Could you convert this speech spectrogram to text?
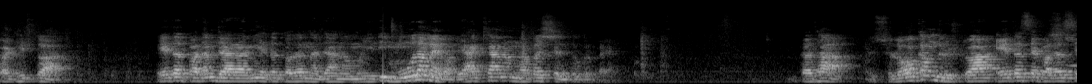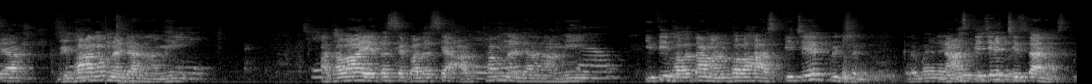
पठित्वा एतत् पदं जानामि, एतत् पदं न जानामि इति मूलमेव, व्याख्यानं न पश्यन्तु कृपया। तथा श्लोकं दृष्ट्वा एतस्य पदस्य विभागं न जानामि, अथवा एतस्य पदस्य अर्थं न जानामि इति भवताम् अनुभवः अस्ति चेत् पृच्छन्तु। क्रमेण नास्ति चेत् चिन्ता नास्ति।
